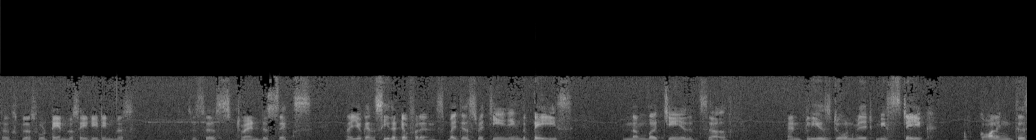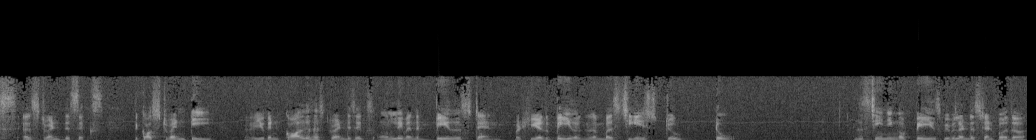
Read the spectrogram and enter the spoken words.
6 plus 4 10 plus 8 18 plus so this is 26 now you can see the difference. By just by changing the base number changes itself. And please don't make mistake of calling this as 26 because 20 you can call this as 26 only when the base is 10 but here the base of the number is changed to 2 this changing of base we will understand further.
